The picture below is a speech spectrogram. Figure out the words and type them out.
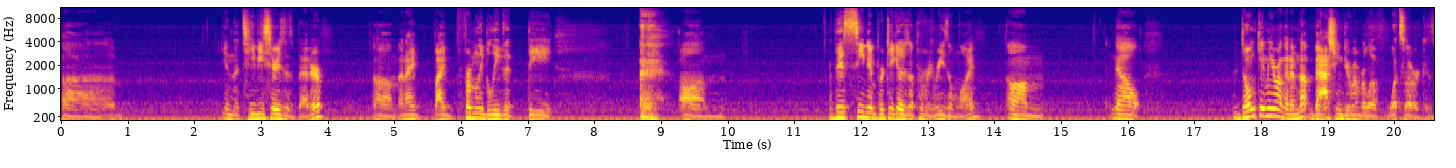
uh, in the TV series is better, um, and I I firmly believe that the um, this scene in particular is a perfect reason why. Um, now, don't get me wrong, and I'm not bashing Do You Remember Love whatsoever, because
